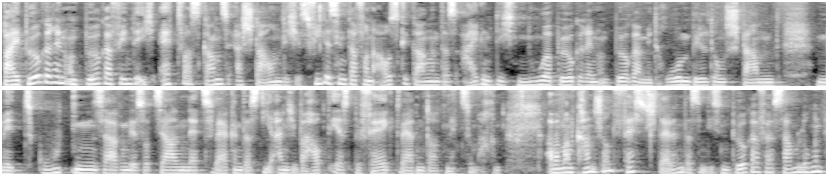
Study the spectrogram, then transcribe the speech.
Bei Bürgerinnen und Bürgern finde ich etwas ganz Erstaunliches. Viele sind davon ausgegangen, dass eigentlich nur Bürgerinnen und Bürger mit hohem Bildungsstand, mit guten, sagen wir, sozialen Netzwerken, dass die eigentlich überhaupt erst befähigt werden, dort mitzumachen. Aber man kann schon feststellen, dass in diesen Bürgerversammlungen,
